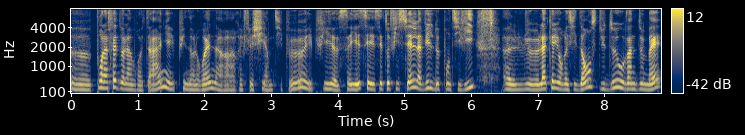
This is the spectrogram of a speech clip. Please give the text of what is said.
Euh, pour la fête de la Bretagne. Et puis Nolwenn a réfléchi un petit peu. Et puis euh, ça y est, c'est officiel, la ville de Pontivy, euh, l'accueil en résidence du 2 au 22 mai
